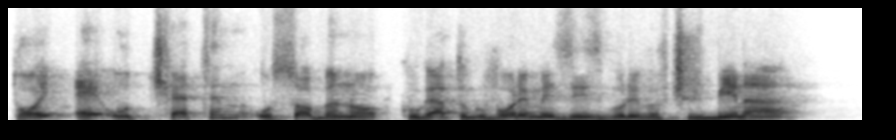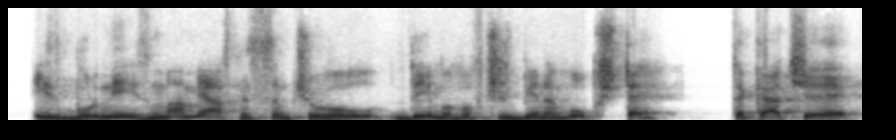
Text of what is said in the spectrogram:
той е отчетен, особено когато говорим за избори в чужбина, изборни измами. Аз не съм чувал да има в чужбина въобще. Така че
